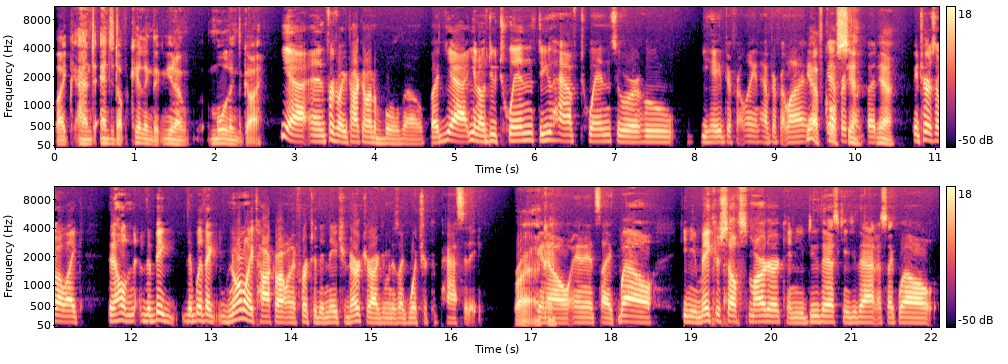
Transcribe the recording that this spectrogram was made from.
like, and ended up killing the, you know, mauling the guy. Yeah, and first of all, you're talking about a bull, though. But yeah, you know, do twins? Do you have twins who are who behave differently and have different lives? Yeah, of course. for Yeah. But yeah. in terms of like the whole the big the, what they normally talk about when they refer to the nature nurture argument is like what's your capacity, Right. Okay. you know? And it's like, well, can you make yourself smarter? Can you do this? Can you do that? And it's like, well,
